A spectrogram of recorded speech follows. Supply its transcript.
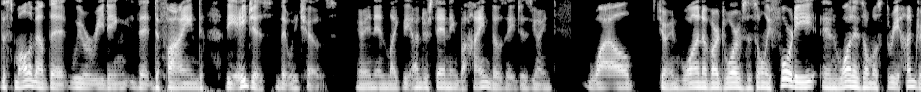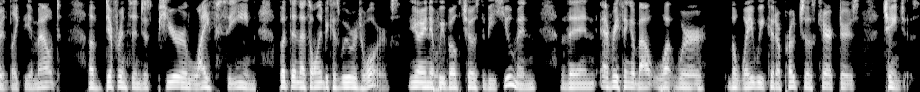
the small amount that we were reading that defined the ages that we chose. You know, and, and like the understanding behind those ages, you know, while you know, one of our dwarves is only 40 and one is almost 300 like the amount of difference in just pure life seen but then that's only because we were dwarves you know and if we both chose to be human then everything about what we're the way we could approach those characters changes.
